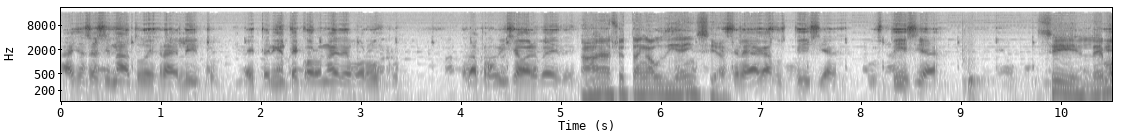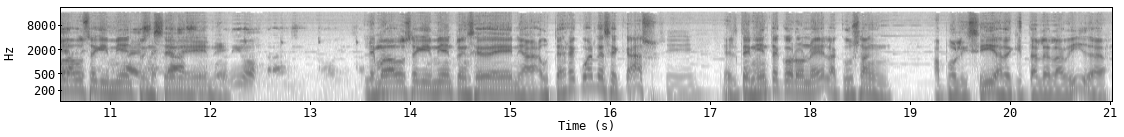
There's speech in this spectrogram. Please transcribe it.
a ese asesinato de Israelito, el teniente coronel de Boruco, de la provincia de Valverde? ah, eso está en audiencia. Que se le haga justicia, justicia. Sí, le hemos dado seguimiento en caso, CDN. por Dios. Le hemos dado seguimiento en CDN. Ah, ¿Usted recuerda ese caso? El teniente coronel acusan a policías de quitarle la vida.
